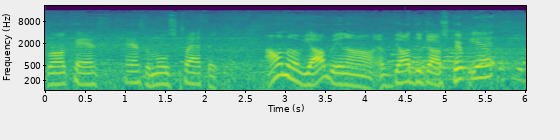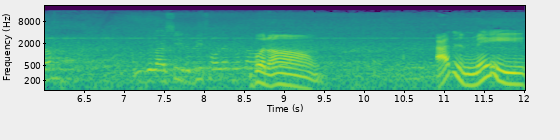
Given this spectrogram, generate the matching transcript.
broadcast has the most traffic. I don't know if y'all been on, if y'all did y'all script yet. But um, I didn't made.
